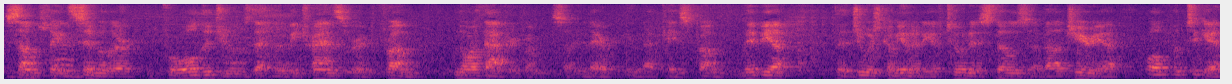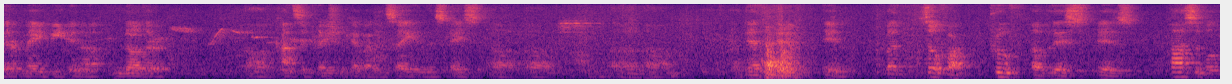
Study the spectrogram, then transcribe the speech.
something similar for all the Jews that would be transferred from North Africa, so in, their, in that case from Libya the Jewish community of Tunis, those of Algeria, all put together maybe in a- another uh, concentration camp, I would say, in this case, uh, uh, uh, a death camp in. But so far, proof of this is possible.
